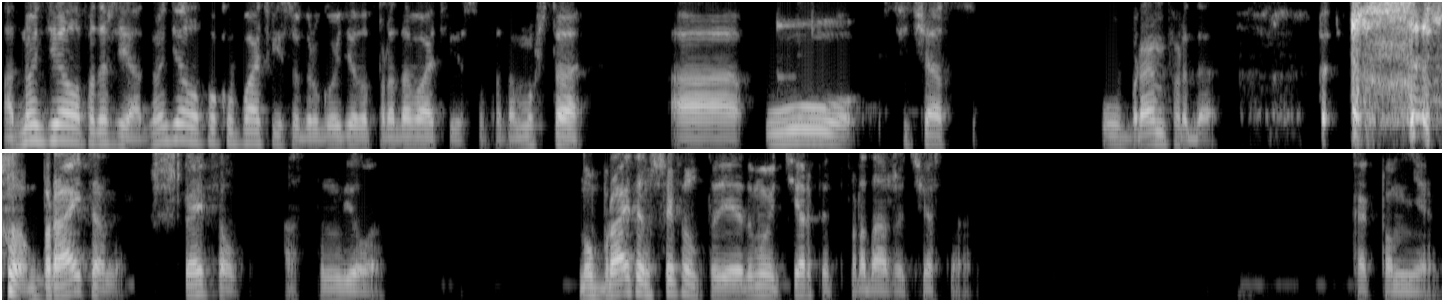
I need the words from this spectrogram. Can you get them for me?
Одно дело, подожди, одно дело покупать вису, другое дело продавать вису, потому что а, у сейчас у Брэмфорда Брайтон, Шеффилд, Астон Вилла. Ну, Брайтон, Шеффилд, я думаю, терпят продажи, честно. Как по мне.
